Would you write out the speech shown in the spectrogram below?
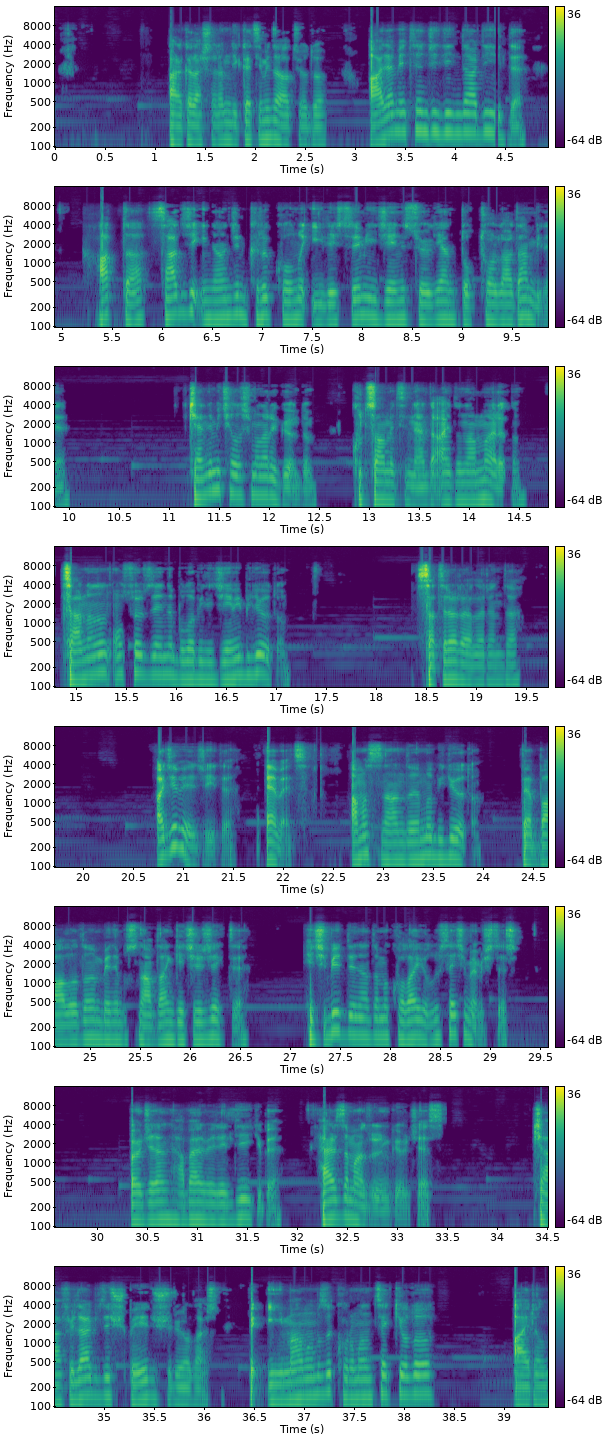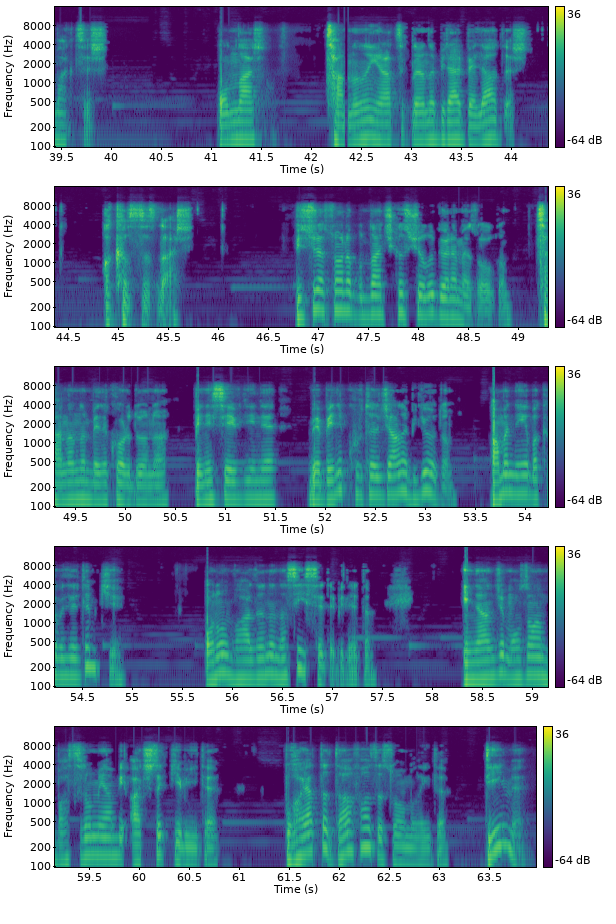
Arkadaşlarım dikkatimi dağıtıyordu. Alem yeterince dindar değildi. Hatta sadece inancın kırık kolunu iyileştiremeyeceğini söyleyen doktorlardan bile. Kendimi çalışmalara gömdüm. Kutsal metinlerde aydınlanma aradım. Tanrı'nın o sözlerini bulabileceğimi biliyordum. Satır aralarında. Acı vericiydi. Evet. Ama sınandığımı biliyordum. Ve bağladığım beni bu sınavdan geçirecekti. Hiçbir din adamı kolay yolu seçmemiştir. Önceden haber verildiği gibi her zaman zulüm göreceğiz. Kafirler bizi şüpheye düşürüyorlar ve imamımızı korumanın tek yolu ayrılmaktır. Onlar Tanrı'nın yaratıklarına birer beladır. Akılsızlar. Bir süre sonra bundan çıkış yolu göremez oldum. Tanrı'nın beni koruduğunu, beni sevdiğini ve beni kurtaracağını biliyordum. Ama neye bakabilirdim ki? Onun varlığını nasıl hissedebilirdim? İnancım o zaman bastırılmayan bir açlık gibiydi. Bu hayatta daha fazlası olmalıydı. Değil mi?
